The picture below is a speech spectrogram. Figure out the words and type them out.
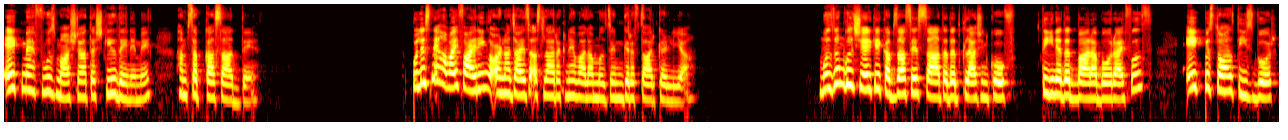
एक महफूज माशरा तश्कील देने में हम सबका साथ दें। पुलिस ने हवाई फायरिंग और नाजायज़ असला रखने वाला मुलजिम गिरफ़्तार कर लिया। मुलजिम गुलशेर के कब्जा से सात अदद क्लाशिनकोफ, तीन अदद बारह बोर राइफल्स, एक पिस्तौल, तीस बोर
